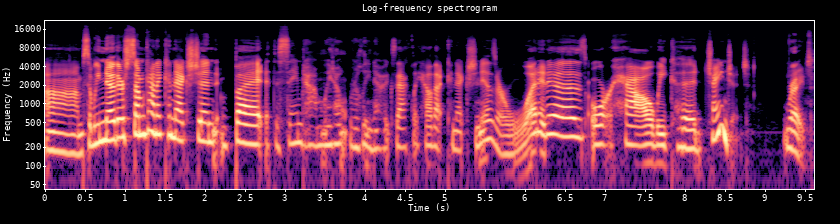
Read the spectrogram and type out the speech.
Um, so we know there's some kind of connection, but at the same time, we don't really know exactly how that connection is or what it is or how we could change it. right.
